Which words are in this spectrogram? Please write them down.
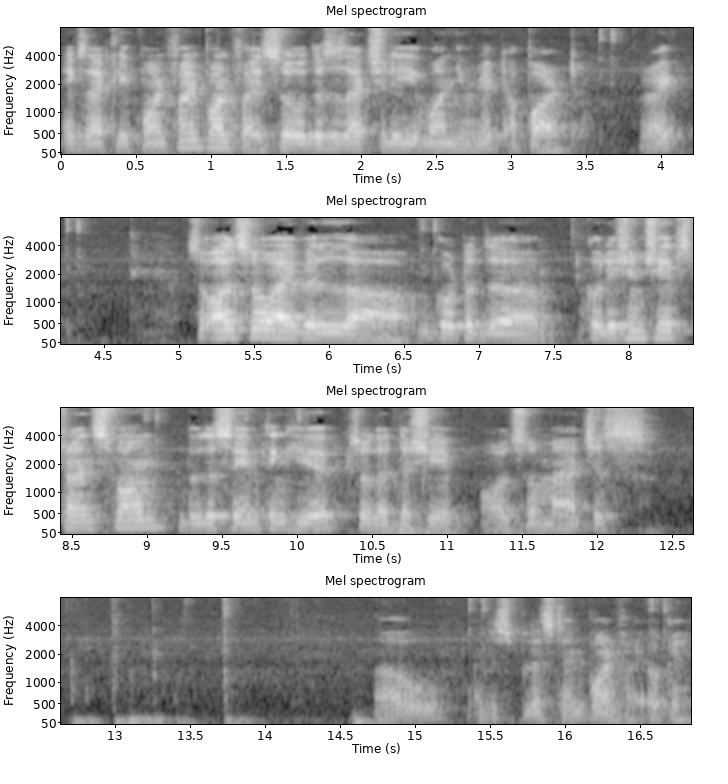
exactly 0.5 0.5 so this is actually one unit apart right? So also I will uh, go to the collision shapes transform do the same thing here so that the shape also matches. Oh I just plus 10.5 okay.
